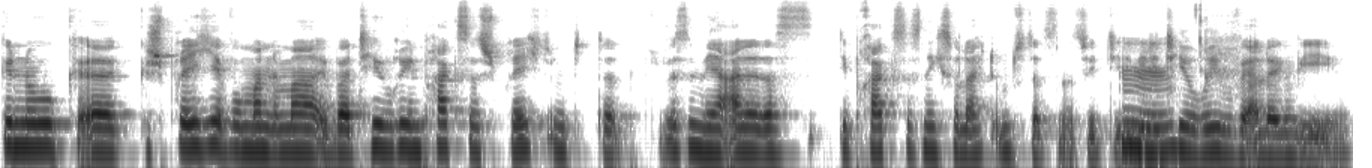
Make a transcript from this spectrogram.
genug äh, Gespräche, wo man immer über Theorie und Praxis spricht und da wissen wir ja alle, dass die Praxis nicht so leicht umzusetzen ist wie die, mhm. wie die mhm. Theorie, wo wir alle irgendwie.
